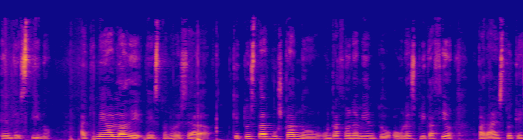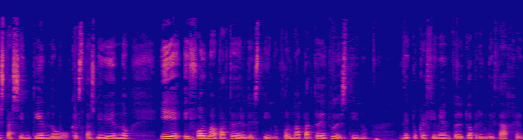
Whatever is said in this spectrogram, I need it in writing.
el destino. Aquí me habla de, de esto, ¿no? O sea, que tú estás buscando un razonamiento o una explicación para esto que estás sintiendo o que estás viviendo y, forma parte del destino, forma parte de tu destino, de tu crecimiento, de tu aprendizaje,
